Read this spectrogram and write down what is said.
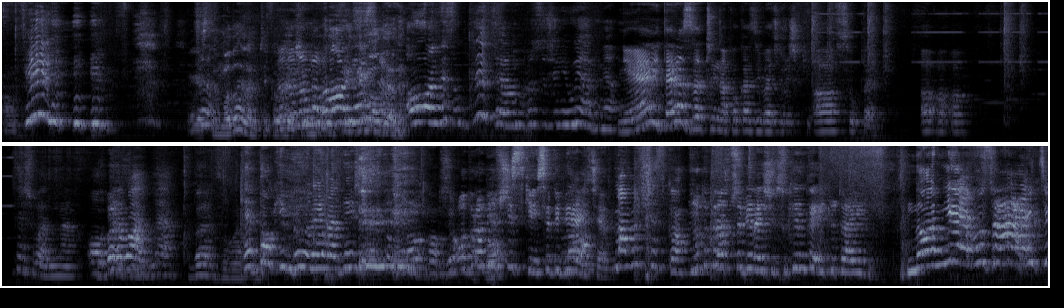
O. Ja jestem modelem, tylko No, no, wiesz, no, no, O, on ukryty jest, model. o, on jest ukryty, on po prostu się nie ujawnia. Nie, i teraz zaczyna pokazywać różki. O, super. O, o, o. Też ładne. O, te Bardzo. ładne. Bardzo ładnie. Te boki były najładniejsze z oko. Obrobię wszystkie i sobie wybierajcie. No, mamy wszystko. No to teraz przebieraj się w sukienkę i tutaj... No nie, bo słuchajcie,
